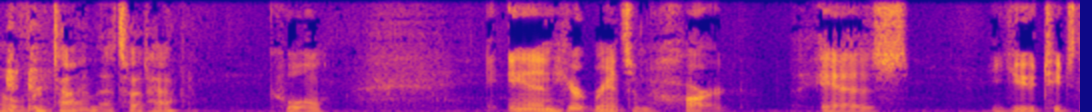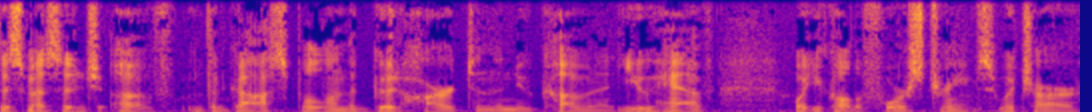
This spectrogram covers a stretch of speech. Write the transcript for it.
over time, that's what happened. Cool. And here at Ransomed Heart, as you teach this message of the gospel and the good heart and the new covenant, you have what you call the four streams, which are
